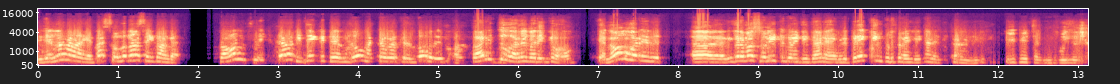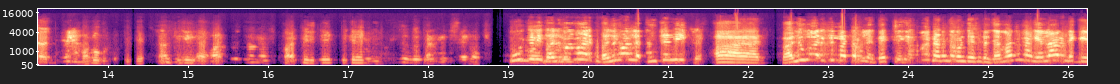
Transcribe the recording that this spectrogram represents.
இதெல்லாம் என்ன சொல்லதான் செய்வாங்க. கான்ஃபிளிக்டா விஜய் கிட்ட இருந்தோ மற்றவர்கிட்ட இருந்தோ ஒரு கருத்து வர வரைக்கும் ஏதோ ஒரு விவரமா சொல்லிட்டு இருக்க வேண்டியதுதானே? உங்களுக்கு பிரேக்கிங் கொடுக்க வேண்டியதுதானே? கூட்டணி வலுவா இருக்கு வலுவா இல்ல கூட்டணி வலுவா இருக்கு மட்டும் இல்ல வெற்றிகரமா நடந்து கொண்டு இருக்கிறது அதாவது நாங்க எல்லாரும் இன்னைக்கு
